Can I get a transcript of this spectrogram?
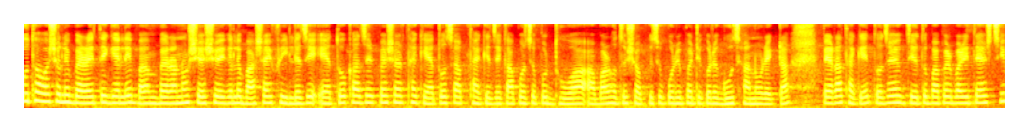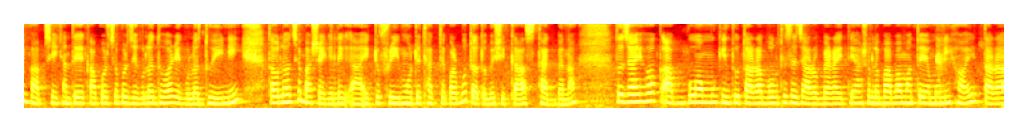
কোথাও আসলে বেড়াইতে গেলে বা বেড়ানো শেষ হয়ে গেলে বাসায় ফিরলে যে এত কাজের প্রেশার থাকে, এত চাপ থাকে যে কাপড় চোপড় ধোয়া, আবার হচ্ছে সব কিছু পরিপাটি করে গুছানোর একটা প্যারা থাকে। তো যাই হোক, যেহেতু বাপের বাড়িতে আসছি, ভাবছি এখান থেকে কাপড় চোপড় যেগুলো ধোয়ার এগুলো ধুয়ে নিই। তাহলে হচ্ছে বাসায় গেলে একটু ফ্রি মোডে থাকতে পারব, তত বেশি কাজ থাকবে না। তো যাই হোক, আব্বু, আম্মু কিন্তু তারা বলতেছে যে আরও বেড়াইতে। আসলে বাবা মা তো এমনই হয়, তারা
